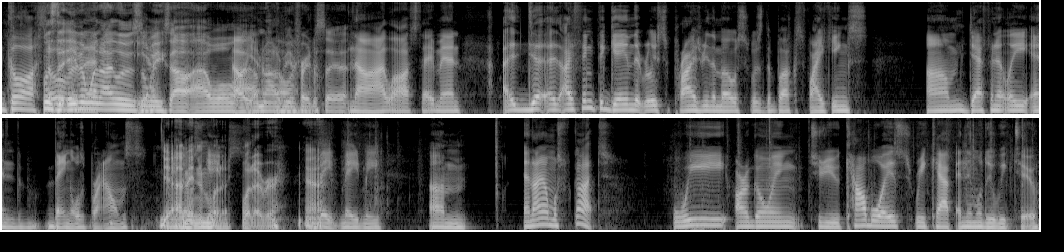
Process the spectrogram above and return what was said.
gloss Listen, over even that. when I lose the Yeah. weeks, I'll, I will. Oh, yeah. I'm not Oh, be afraid to say it. No, I lost. Hey, man. I, I think the game that really surprised me the most was the Bucks Vikings. Um, definitely, and the Bengals Browns. Yeah, I mean, what- whatever. Yeah. made made me. Um, and I almost forgot. We are going to do Cowboys recap, and then we'll do week two.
